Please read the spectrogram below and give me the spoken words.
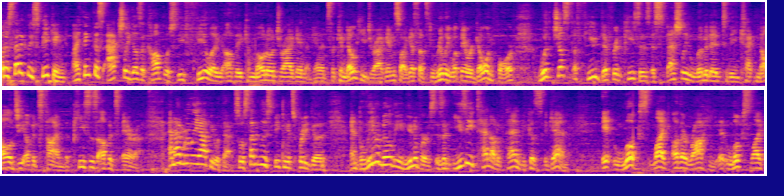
But aesthetically speaking, I think this actually does accomplish the feeling of a Komodo dragon. Again, it's the Kanohi dragon, so I guess that's really what they were going for, with just a few different pieces, especially limited to the technology of its time, the pieces of its era. And I'm really happy with that. So aesthetically speaking, it's pretty good. And believability in universe is an easy 10 out of 10 because, again, it looks like other Rahi. It looks like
